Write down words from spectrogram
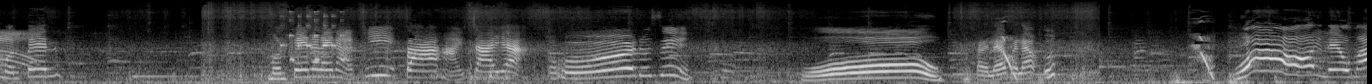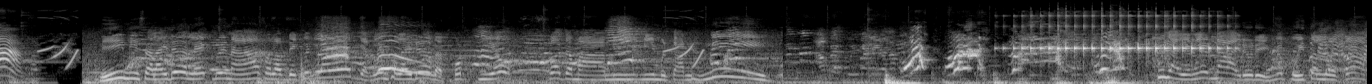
เหมือนเป็น เหมือนเป็นอะไรน่ะ ที่ปลาหายใจอะ โอ้โห ดูสิ โว้วไปแล้วไปแล้วอึ๊บว้าวเร็วมาก นี่มีสไลเดอร์เล็กด้วยนะสำหรับเด็กเล็กๆอยากเล่นสไลเดอร์แบบคดเคี้ยว ก็จะมามีมีเหมือนกันนี่ผู้ใหญ่ยังเล่นได้ดูดิแม่ปุ๋ยตลกมาก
